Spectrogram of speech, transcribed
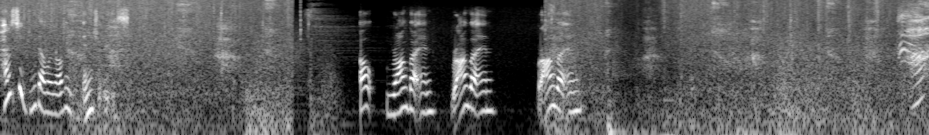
How does she do that with all these injuries? Oh, wrong button. Wrong button. Wrong button. Huh?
